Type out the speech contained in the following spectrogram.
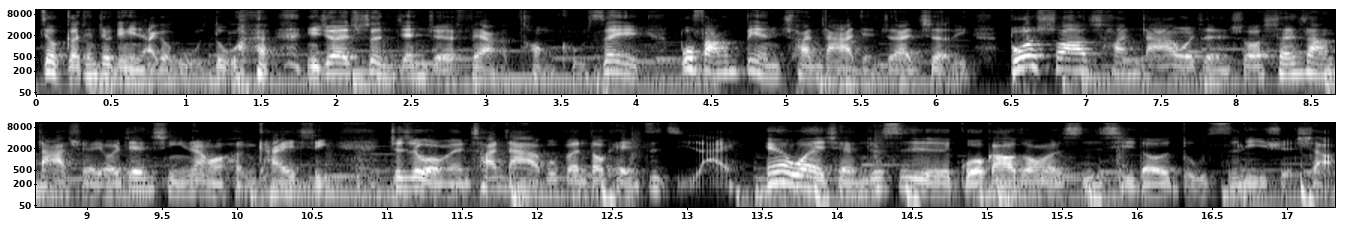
就隔天就给你来个五度，你就会瞬间觉得非常的痛苦。所以不方便穿搭的点就在这里。不过说到穿搭，我只能说升上大学有一件事情让我很开心，就是我们穿搭的部分都可以自己来。因为我以前就是国高中的时期都是读私立学校，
